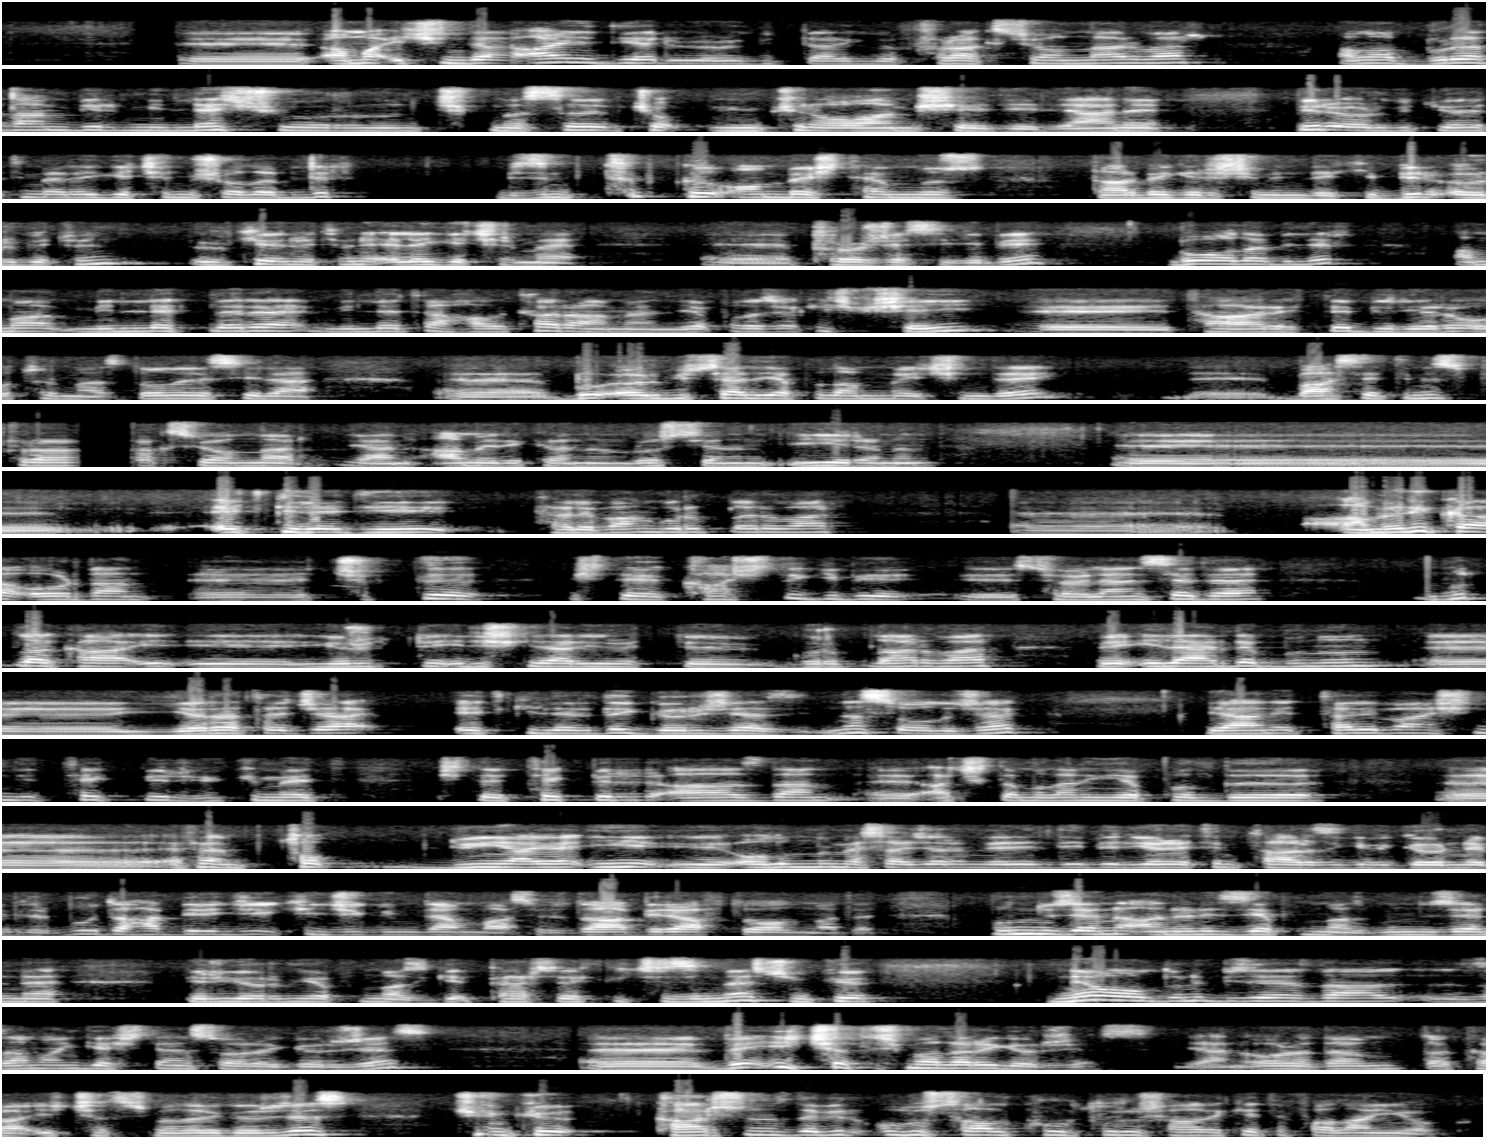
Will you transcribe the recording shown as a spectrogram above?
Ee, ama içinde aynı diğer örgütler gibi fraksiyonlar var. Ama buradan bir millet şuurunun çıkması çok mümkün olan bir şey değil. Yani bir örgüt yönetim ele geçirmiş olabilir. Bizim tıpkı 15 Temmuz darbe girişimindeki bir örgütün ülke yönetimini ele geçirme e, projesi gibi bu olabilir. Ama milletlere, millete, halka rağmen yapılacak hiçbir şey e, tarihte bir yere oturmaz. Dolayısıyla e, bu örgütsel yapılanma içinde e, bahsettiğimiz fraksiyonlar yani Amerika'nın, Rusya'nın, İran'ın e, etkilediği Taliban grupları var. E, Amerika oradan e, çıktı işte kaçtı gibi e, söylense de mutlaka e, yürüttüğü ilişkiler yürüttüğü gruplar var ve ileride bunun e, yaratacağı etkileri de göreceğiz. Nasıl olacak? Yani Taliban şimdi tek bir hükümet işte tek bir ağızdan e, açıklamaların yapıldığı e, efendim top dünyaya iyi e, olumlu mesajların verildiği bir yönetim tarzı gibi görünebilir. Bu daha birinci ikinci günden bahsediyoruz. Daha bir hafta olmadı. Bunun üzerine analiz yapılmaz. Bunun üzerine bir yorum yapılmaz. Perspektif çizilmez. Çünkü ne olduğunu bize daha zaman geçten sonra göreceğiz. Ee, ve iç çatışmaları göreceğiz. Yani orada mutlaka iç çatışmaları göreceğiz. Çünkü karşınızda bir ulusal kurtuluş hareketi falan yok.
